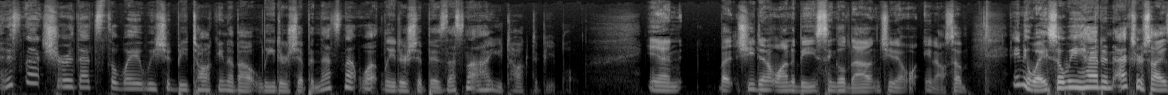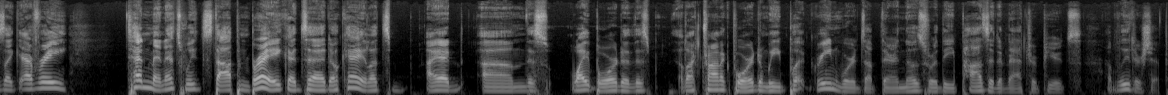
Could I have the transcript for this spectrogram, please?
I'm just not sure that's the way we should be talking about leadership. And that's not what leadership is. That's not how you talk to people. And, but she didn't want to be singled out and she didn't, you know, so anyway, so we had an exercise like every 10 minutes we'd stop and break. I'd said, okay, let's, I had um, this whiteboard or this electronic board and we put green words up there and those were the positive attributes of leadership.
